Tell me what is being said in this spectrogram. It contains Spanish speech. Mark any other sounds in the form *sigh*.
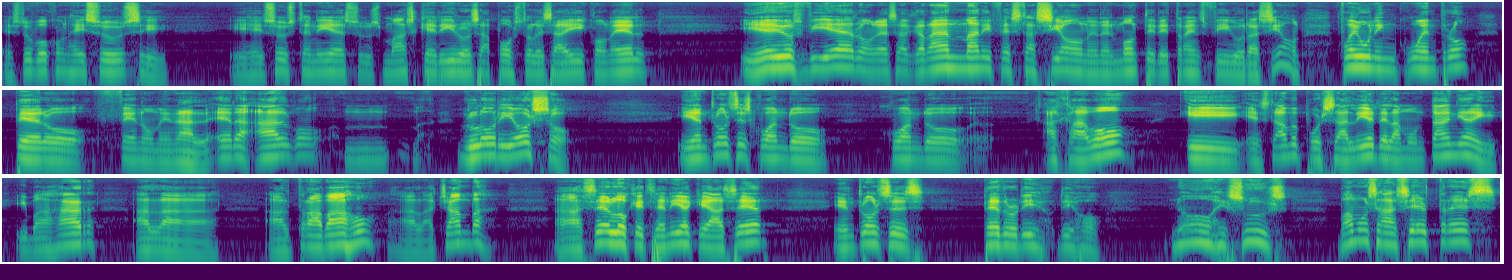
Estuvo con Jesús y, y Jesús tenía sus más queridos apóstoles ahí con él. Y ellos vieron esa gran manifestación en el monte de transfiguración. Fue un encuentro, pero fenomenal. Era algo mm, glorioso. Y entonces cuando, cuando acabó y estaba por salir de la montaña y, bajar al trabajo, a la chamba, a hacer lo que tenía que hacer. Entonces Pedro dijo, no Jesús, vamos a hacer tres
